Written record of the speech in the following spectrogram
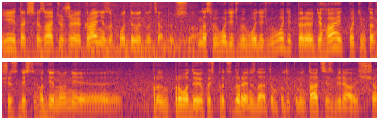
і, так сказати, вже крайні заходили 20-го числа. Нас виводять, виводять, виводять, переодягають, потім там щось десь годину вони е, проводили якусь процедуру, я не знаю, там по документації звіряли, чи що.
